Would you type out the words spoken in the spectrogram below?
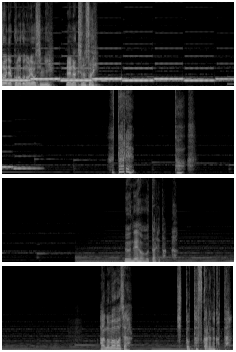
急いでこの子の両親に連絡しなさい胸を撃たれたんだ。あのままじゃきっと助からなかった。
